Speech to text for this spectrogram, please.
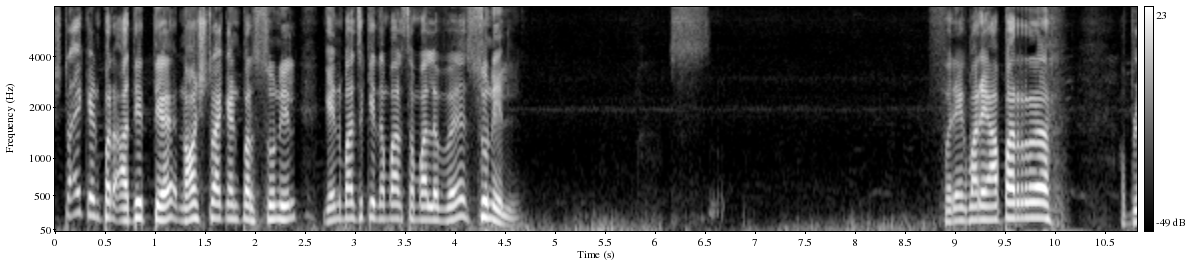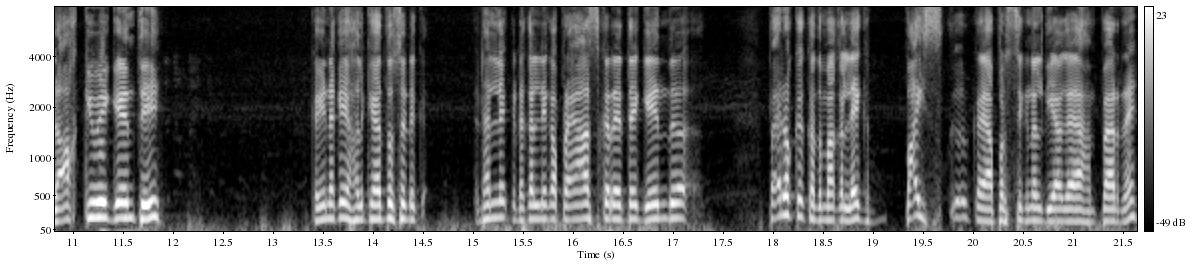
स्ट्राइक एंड पर आदित्य, नॉन स्ट्राइक एंड पर सुनील। गेंदबाजी की नंबर संभाले हुए सुनील। फिर एक बार यहाँ पर ब्लॉक की हुई गेंद थी। कहीं ना कहीं हल्के हाथों से ढलने ढकलने का प्रयास कर रहे थे। गेंद पैरों के कदमा का लेग बाईस का यहाँ पर सिग्नल दिया गया हम्पायर ने,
